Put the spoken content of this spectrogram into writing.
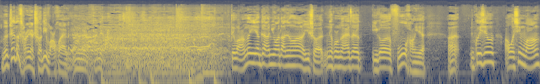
那这个词儿也彻底玩坏了，真的，对吧？我也给俺女娃打电话一说，那会儿我还在一个服务行业，啊，你贵姓啊？我姓王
